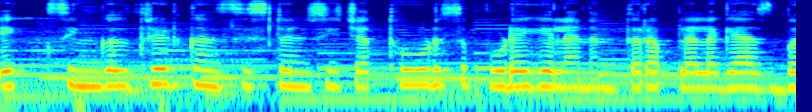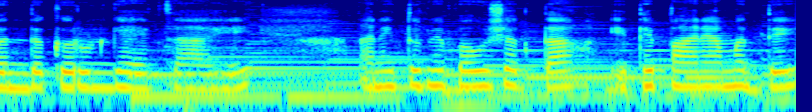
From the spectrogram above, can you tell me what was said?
एक सिंगल थ्रेड कन्सिस्टन्सीच्या थोडंसं पुढे गेल्यानंतर आपल्याला गॅस बंद करून घ्यायचा आहे. आणि तुम्ही पाहू शकता इथे पाण्यामध्ये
